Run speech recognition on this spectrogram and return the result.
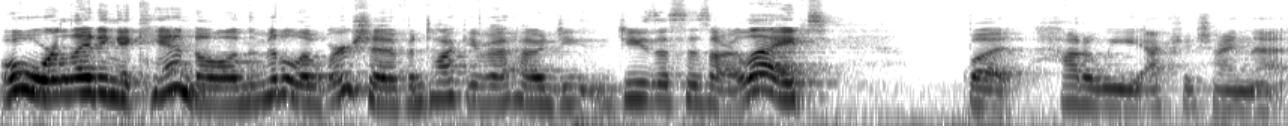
oh, we're lighting a candle in the middle of worship and talking about how Je- Jesus is our light, but how do we actually shine that?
